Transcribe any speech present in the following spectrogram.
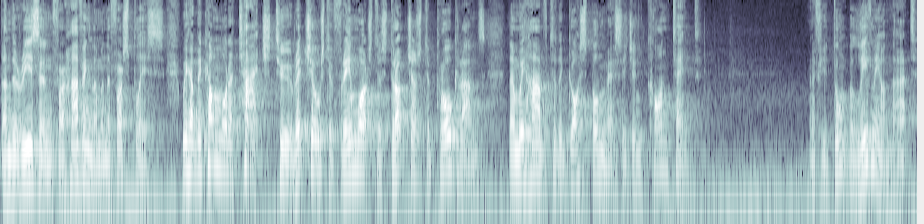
than the reason for having them in the first place. We have become more attached to rituals, to frameworks, to structures, to programs than we have to the gospel message and content. And if you don't believe me on that,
